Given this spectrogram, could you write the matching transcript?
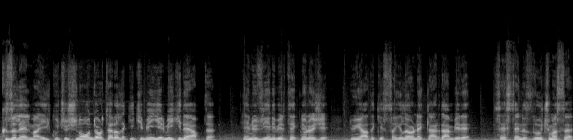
Kızıl Elma ilk uçuşunu 14 Aralık 2022'de yaptı. Henüz yeni bir teknoloji. Dünyadaki sayılı örneklerden biri. Sesten hızlı uçması,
